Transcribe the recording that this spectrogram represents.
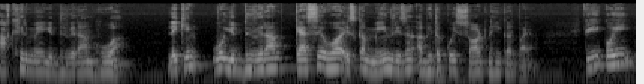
आखिर में युद्ध विराम हुआ, लेकिन वो युद्ध विराम कैसे हुआ इसका मेन रीज़न अभी तक कोई सॉर्ट नहीं कर पाया। क्योंकि कोई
